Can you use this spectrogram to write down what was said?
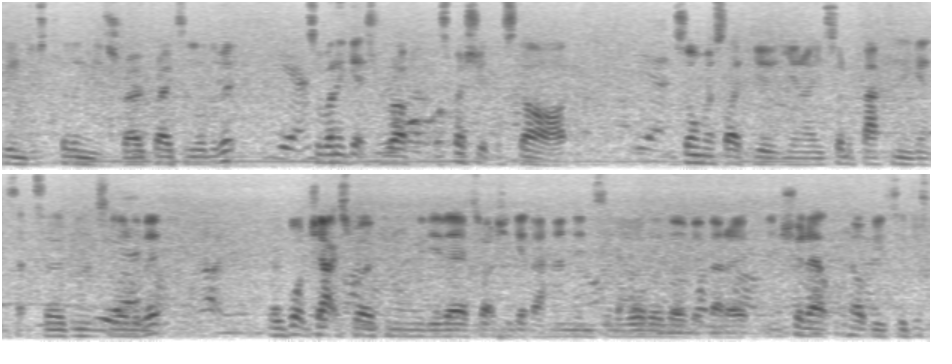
been just killing your stroke rate a little bit. yeah. So when it gets rough, especially at the start, Yeah. it's almost like you, you know, you're sort of backing against that turbulence a little bit. With what Jack's working on with you there to actually get that hand into the water a little bit better, it should help, help you to just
